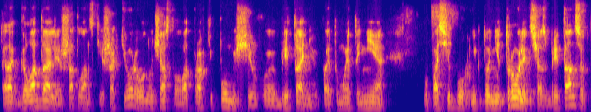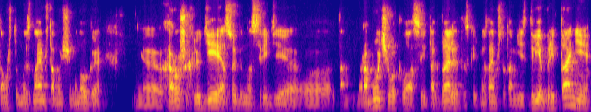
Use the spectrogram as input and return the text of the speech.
когда голодали шотландские шахтеры, он участвовал в отправке помощи в Британию. Поэтому это не, упаси бог, никто не троллит сейчас британцев, потому что мы знаем, что там очень много хороших людей, особенно среди э, там, рабочего класса и так далее. Так сказать, мы знаем, что там есть две Британии,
